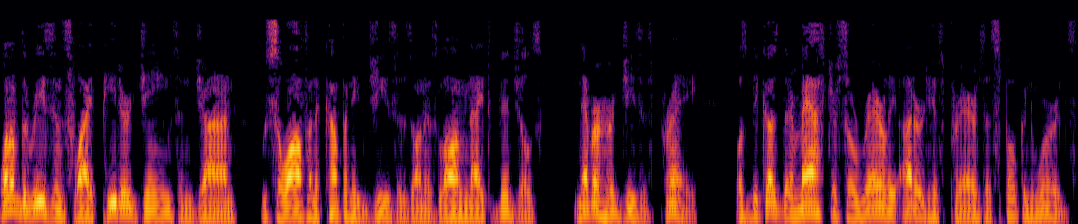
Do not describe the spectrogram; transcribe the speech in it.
One of the reasons why Peter, James, and John who so often accompanied Jesus on his long night vigils, never heard Jesus pray, was because their master so rarely uttered his prayers as spoken words.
